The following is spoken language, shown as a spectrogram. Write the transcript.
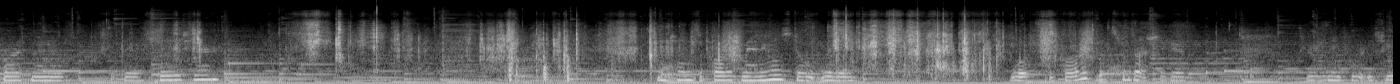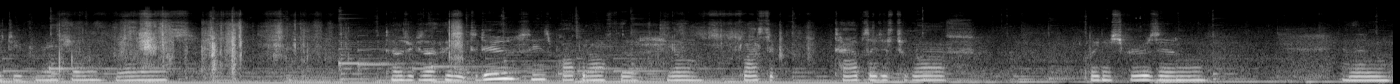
product manual that they've included here. Sometimes the product manuals don't really work the product, but this one's actually good. Here's the important safety information, warnings. Tells you exactly what to do. See, it's popping off the yellow plastic tabs I just took off. Putting your screws in. And then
